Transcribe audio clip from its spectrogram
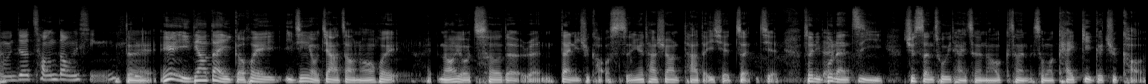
我们就冲动型。对，因为一定要带一个会已经有驾照，然后会。然后有车的人带你去考试，因为他需要他的一些证件，所以你不能自己去生出一台车，然后什么开 gig 去考，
